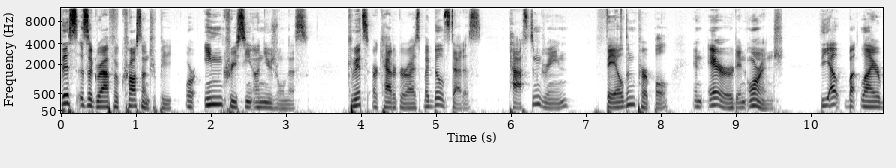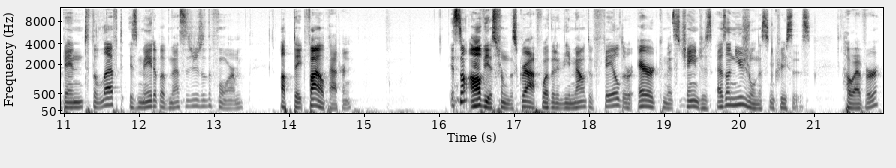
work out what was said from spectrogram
This is a graph of cross entropy, or increasing unusualness. Commits are categorized by build status passed in green, failed in purple, and errored in orange. The outlier bin to the left is made up of messages of the form update file pattern. It's not obvious from this graph whether the amount of failed or errored commits changes as unusualness increases. However,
